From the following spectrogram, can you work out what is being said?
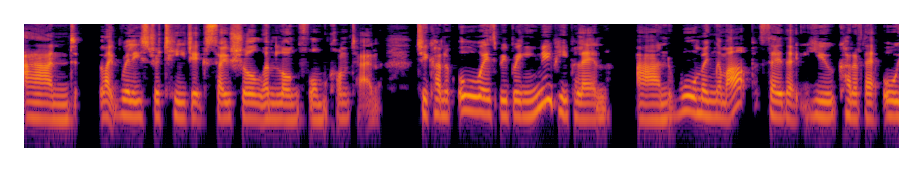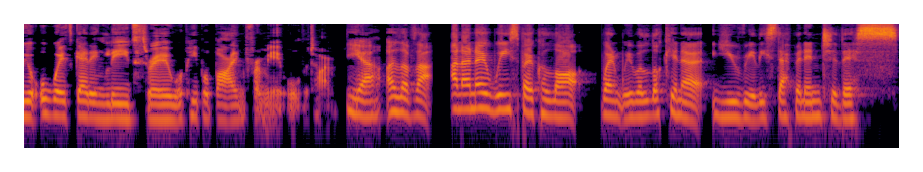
and like really strategic social and long form content to kind of always be bringing new people in and warming them up so that you kind of that or you're always getting leads through or people buying from you all the time. Yeah, I love that. And I know we spoke a lot when we were looking at you really stepping into this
